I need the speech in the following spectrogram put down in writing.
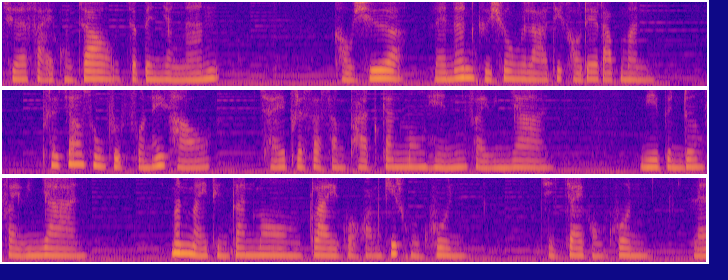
เชื้อสายของเจ้าจะเป็นอย่างนั้น เขาเชื่อ และนั่นคือช่วงเวลาที่เขาได้รับมัน พระเจ้าทรงฝึกฝนให้เขา ใช้ประสาทสัมผัสการมองเห็นฝ่ายวิญญาณ นี่เป็นเรื่องฝ่ายวิญญาณ มันหมายถึงการมองไกลกว่าความคิดของคุณ จิตใจของคุณและ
